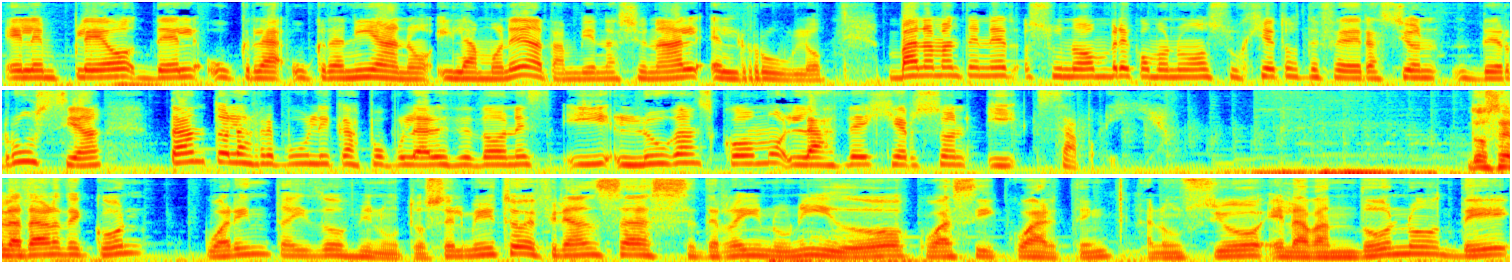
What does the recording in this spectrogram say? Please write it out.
el empleo del ucraniano y la moneda también nacional, el rublo. Van a mantener su nombre como nuevos sujetos de Federación de Rusia, tanto las repúblicas populares de Donetsk y Lugansk como las de Gerson y Zaporilla. 12 de la tarde con 42 minutos. El ministro de Finanzas de Reino Unido, Kwasi Kwarteng, anunció el abandono de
